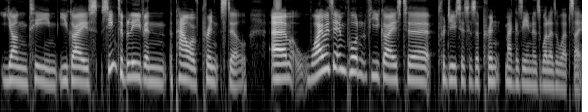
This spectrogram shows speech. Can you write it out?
young team, you guys seem to believe in the power of print still. Um, why was it important for you guys to produce this as a print magazine as well as a website?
